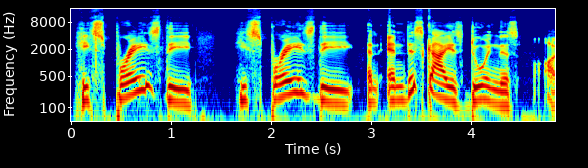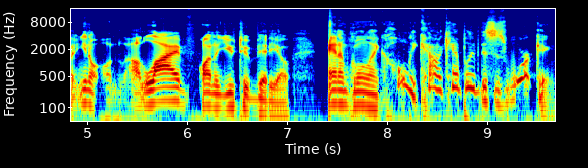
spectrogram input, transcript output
He sprays the he sprays the and and this guy is doing this, uh, you know, uh, live on a YouTube video, and I'm going like, "Holy cow! I can't believe this is working."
